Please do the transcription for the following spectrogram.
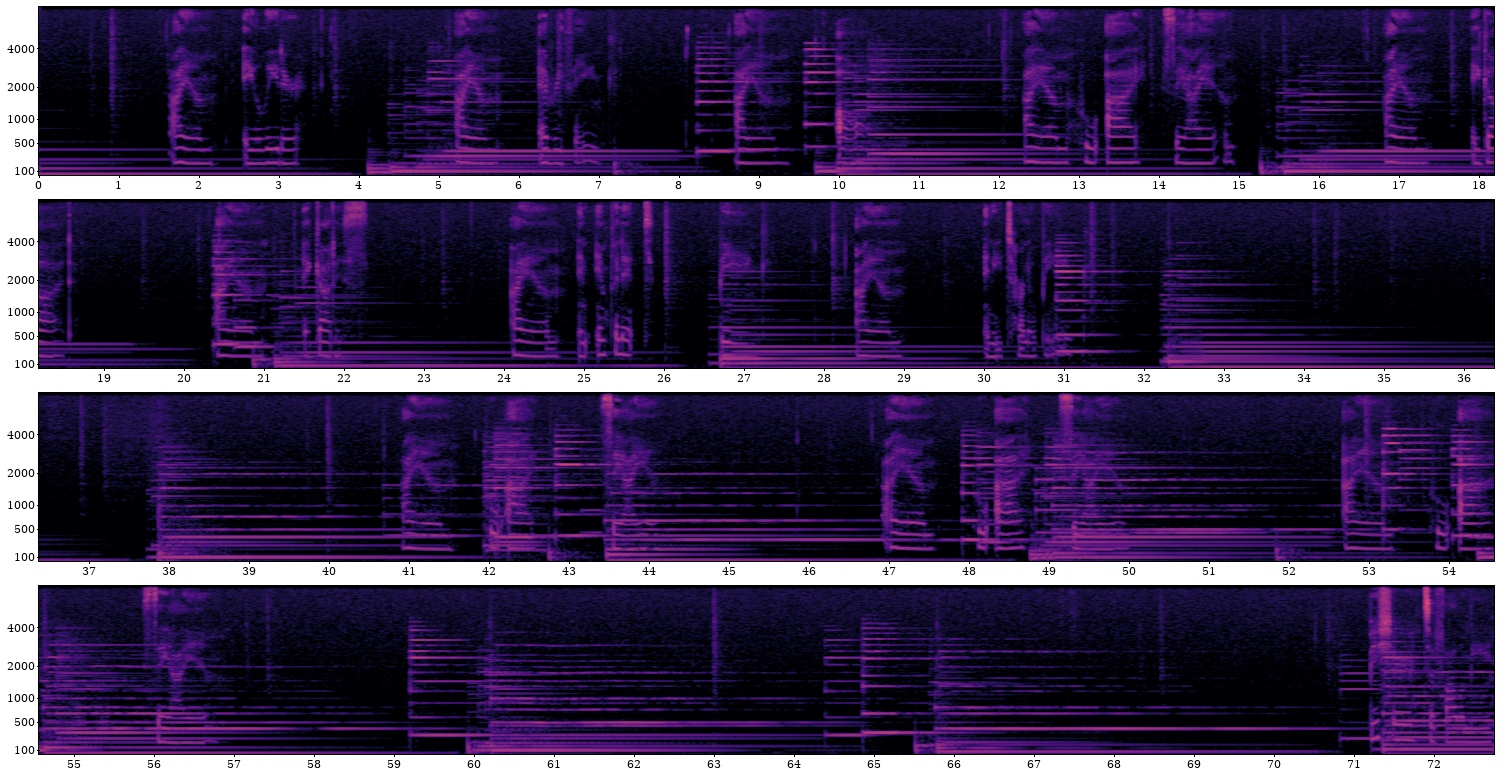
I am a leader. Everything. I am all. I am who I say I am. I am a God. I am a goddess. I am an infinite being. I am an eternal being. Be sure to follow me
